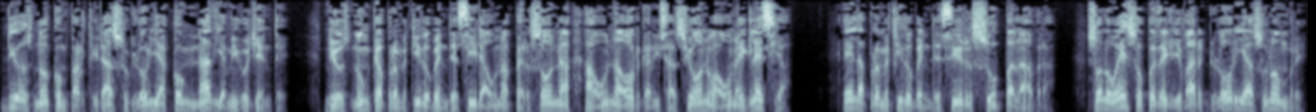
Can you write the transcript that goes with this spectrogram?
Dios no compartirá su gloria con nadie, amigo oyente. Dios nunca ha prometido bendecir a una persona, a una organización o a una iglesia. Él ha prometido bendecir su palabra. Solo eso puede llevar gloria a su nombre.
